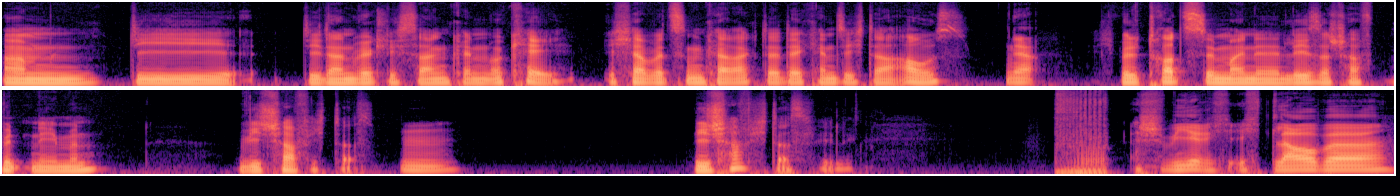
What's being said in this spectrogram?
ähm, die, die dann wirklich sagen können, okay, ich habe jetzt einen Charakter, der kennt sich da aus. Ja. Ich will trotzdem meine Leserschaft mitnehmen. Wie schaffe ich das? Mhm. Wie schaffe ich das, Felix? Schwierig. Ich glaube,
